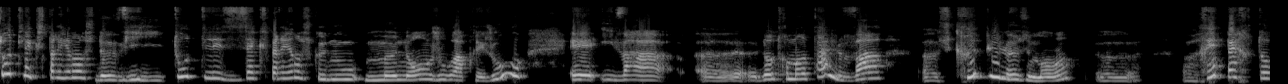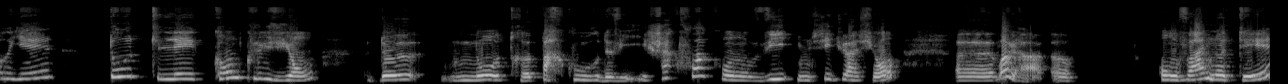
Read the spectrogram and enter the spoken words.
toute l'expérience de vie, toutes les expériences que nous menons jour après jour, et euh, notre mental va euh, scrupuleusement répertorier toutes les conclusions de notre parcours de vie. Chaque fois qu'on vit une situation, euh, voilà, euh, on va noter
